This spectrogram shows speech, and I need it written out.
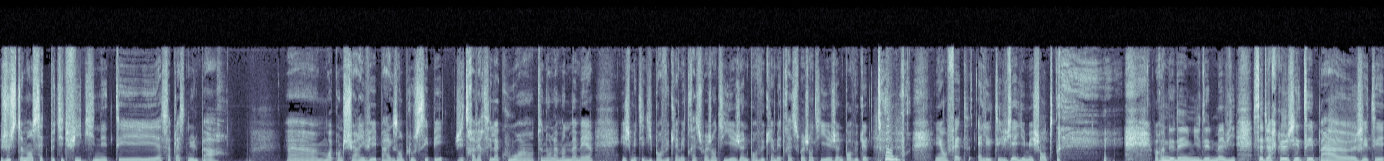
justement cette petite fille qui n'était à sa place nulle part. Euh, moi, quand je suis arrivée, par exemple, au CP, j'ai traversé la cour en tenant la main de ma mère et je m'étais dit pourvu que la maîtresse soit gentille et jeune, pourvu que la maîtresse soit gentille et jeune, pourvu que la... Et en fait, elle était vieille et méchante. Donner une idée de ma vie. C'est-à-dire que j'étais pas, euh, j'étais,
